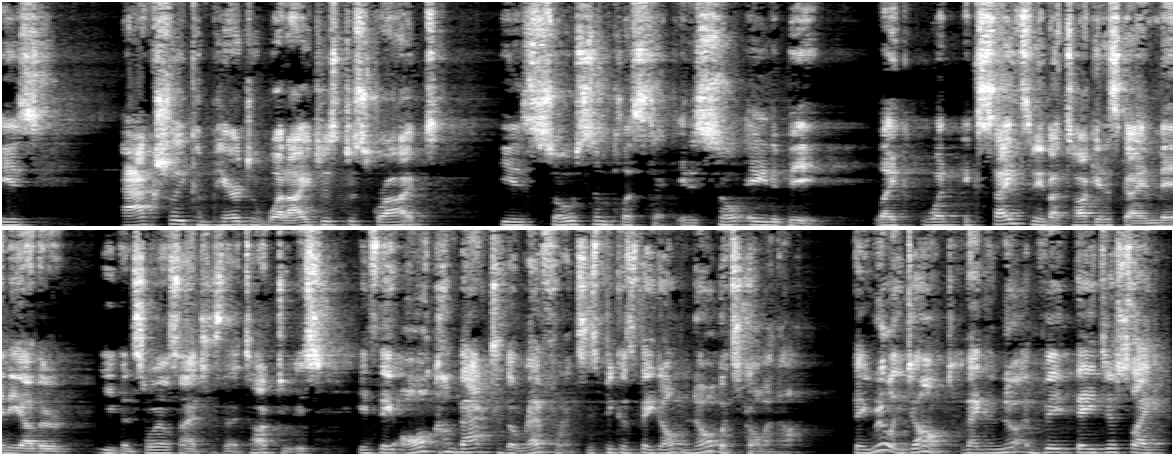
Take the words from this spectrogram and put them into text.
is actually compared to what I just described is so simplistic. It is so A to B. Like what excites me about talking to this guy and many other even soil scientists that I talk to is if they all come back to the reference, it's because they don't know what's going on. They really don't. Like no, they, they just like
